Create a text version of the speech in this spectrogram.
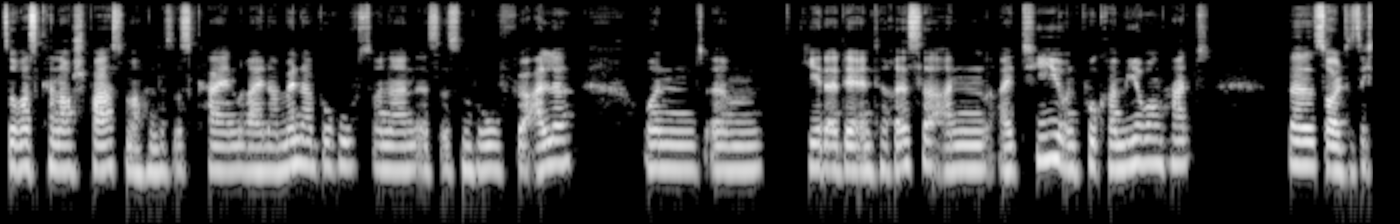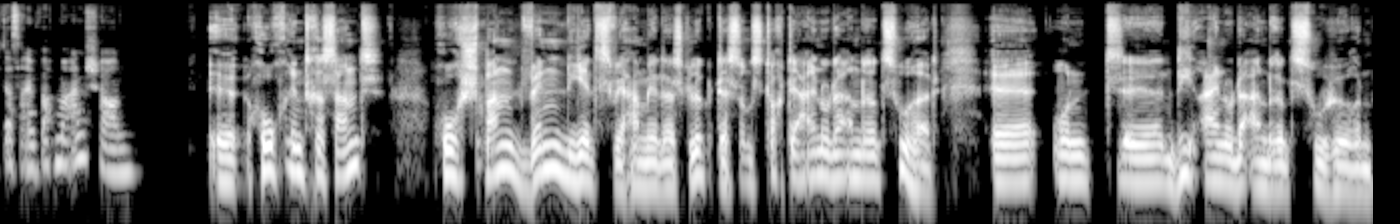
sowas kann auch Spaß machen. Das ist kein reiner Männerberuf, sondern es ist ein Beruf für alle. Und ähm, jeder, der Interesse an IT und Programmierung hat, äh, sollte sich das einfach mal anschauen. Äh, hochinteressant, hochspannend, wenn jetzt, wir haben ja das Glück, dass uns doch der ein oder andere zuhört äh, und äh, die ein oder andere zuhören.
